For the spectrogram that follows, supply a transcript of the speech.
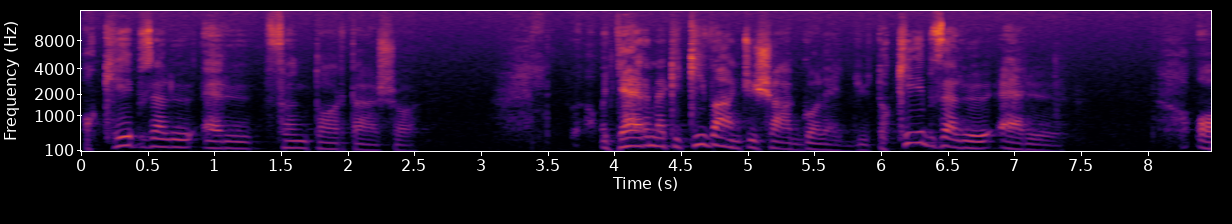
A képzelő erő föntartása a gyermeki kíváncsisággal együtt, a képzelő erő. A,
